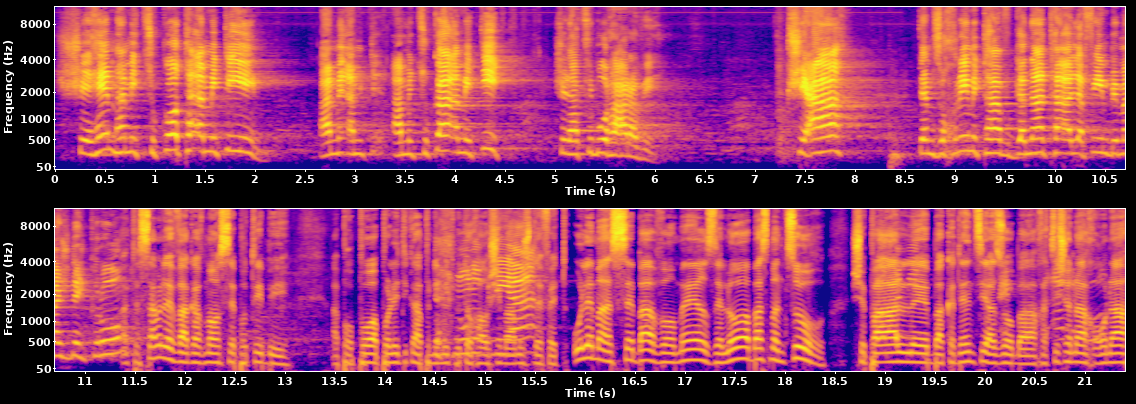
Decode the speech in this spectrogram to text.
שהם המצוקות האמיתיים, המצוקה האמיתית של הציבור הערבי. פשיעה, אתם זוכרים את הפגנת האלפים במג'ד אל-כרום? אתה שם לב, אגב, מה עושה פה טיבי? אפרופו הפוליטיקה הפנימית בתוך הרשימה המשותפת. הוא למעשה בא ואומר, זה לא עבאס מנצור שפעל אה, בקדנציה הזו, בחצי שנה האחרונה,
